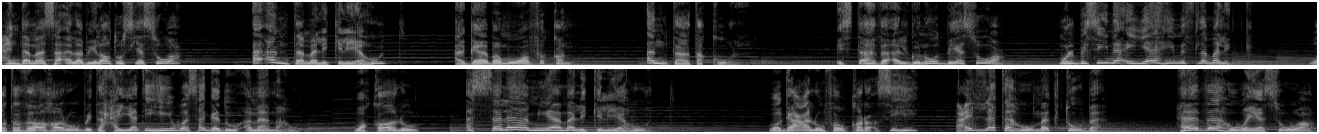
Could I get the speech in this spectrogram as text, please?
عندما سأل بيلاطس يسوع أأنت ملك اليهود؟ أجاب موافقا. أنت تقول. استهزأ الجنود بيسوع ملبسين إياه مثل ملك وتظاهروا بتحيته وسجدوا أمامه وقالوا السلام يا ملك اليهود. وجعلوا فوق رأسه علته مكتوبة. هذا هو يسوع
